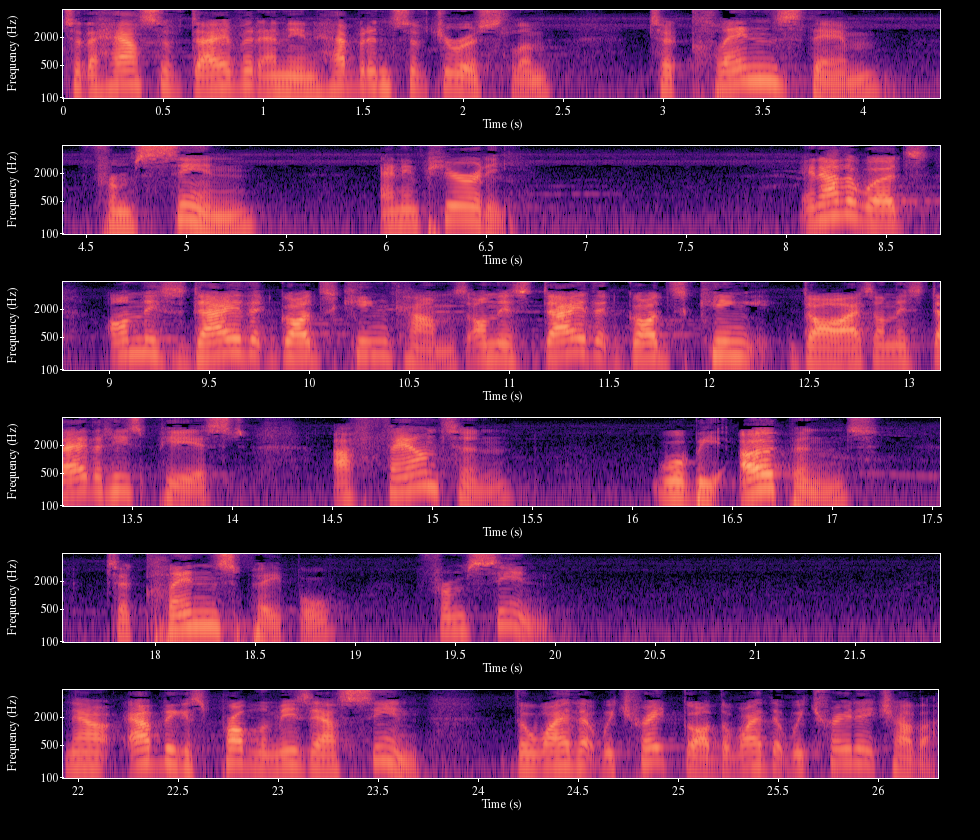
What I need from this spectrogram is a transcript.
to the house of David and the inhabitants of Jerusalem to cleanse them from sin and impurity. In other words, on this day that God's king comes, on this day that God's king dies, on this day that he's pierced, a fountain will be opened to cleanse people from sin. Now, our biggest problem is our sin, the way that we treat God, the way that we treat each other.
